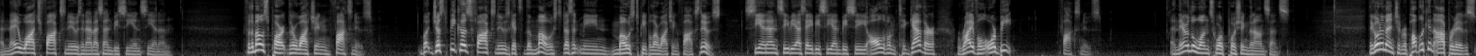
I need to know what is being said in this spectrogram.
and they watch Fox News and MSNBC and CNN. For the most part, they're watching Fox News. But just because Fox News gets the most doesn't mean most people are watching Fox News. CNN, CBS, ABC, NBC, all of them together rival or beat Fox News. And they're the ones who are pushing the nonsense. They go to mention Republican operatives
